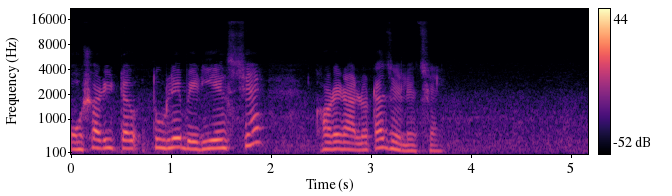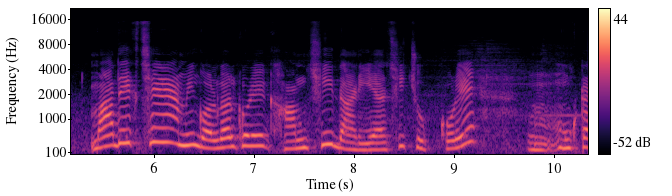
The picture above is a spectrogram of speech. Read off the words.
মশারিটা তুলে বেরিয়ে এসছে, ঘরের আলোটা জ্বেলেছে। মা দেখছে, আমি গলগল করে ঘামছি, দাঁড়িয়ে আছি চুপ করে মুখটা,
